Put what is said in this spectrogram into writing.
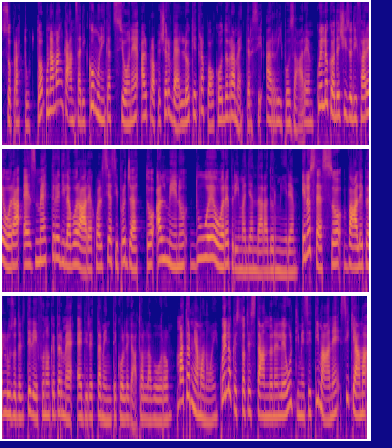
soprattutto una mancanza di comunicazione al proprio cervello che tra poco dovrà mettersi a riposare. Quello che ho deciso di fare ora è smettere di lavorare a qualsiasi progetto almeno due ore prima di andare a dormire. E lo stesso vale per l'uso del telefono che per me è direttamente collegato al lavoro. Ma torniamo a noi. Quello che sto testando nelle ultime settimane si chiama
